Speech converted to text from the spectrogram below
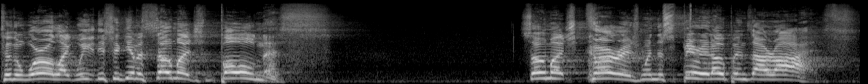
to the world, like we, this should give us so much boldness, so much courage when the Spirit opens our eyes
